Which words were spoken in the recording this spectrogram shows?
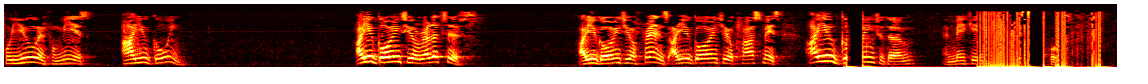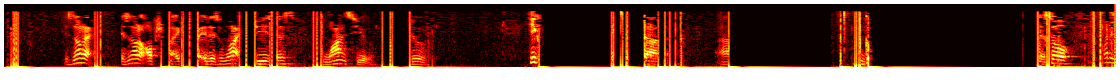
for you and for me is are you going? Are you going to your relatives? Are you going to your friends? Are you going to your classmates? Are you going to them and making disciples? It's not, a, it's not an optional it is what Jesus wants you to do. Uh, so what does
